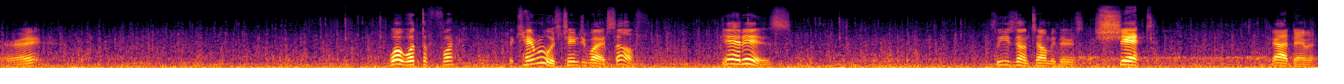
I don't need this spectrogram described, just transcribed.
Alright. Whoa, what the fuck? The camera was changing by itself. Yeah, it is. Please don't tell me there's... Shit! God damn it.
